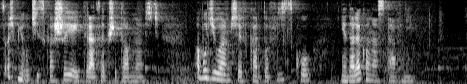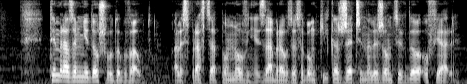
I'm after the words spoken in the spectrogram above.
coś mi uciska szyję i tracę przytomność. Obudziłam się w kartoflisku, niedaleko nastawni. Tym razem nie doszło do gwałtu, ale sprawca ponownie zabrał ze sobą kilka rzeczy należących do ofiary.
